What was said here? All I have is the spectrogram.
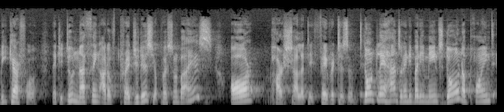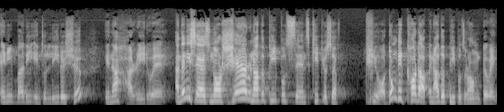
be careful that you do nothing out of prejudice, your personal bias, or partiality, favoritism. Don't lay hands on anybody means don't appoint anybody into leadership in a hurried way. And then he says, nor share in other people's sins, keep yourself pure. Don't get caught up in other people's wrongdoing.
